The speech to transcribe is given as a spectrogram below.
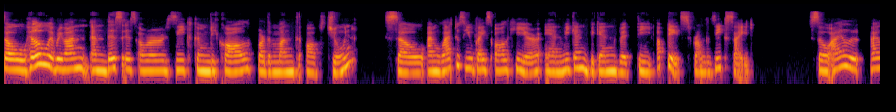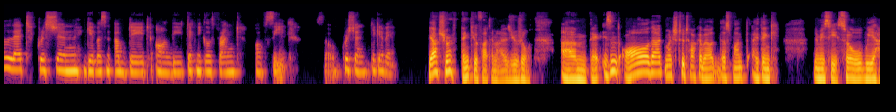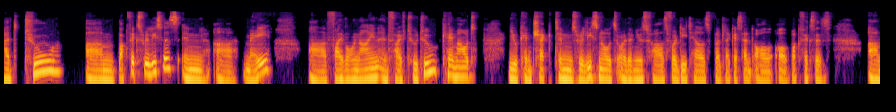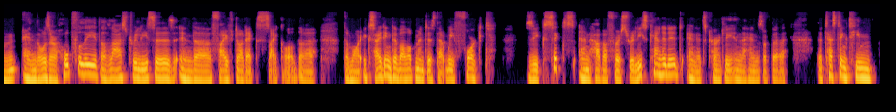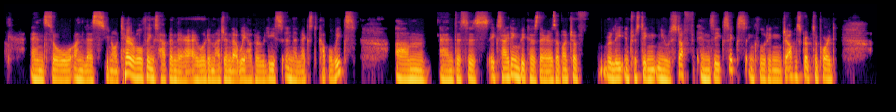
So hello everyone, and this is our Zeek community call for the month of June. So I'm glad to see you guys all here and we can begin with the updates from the Zeek side. So I'll, I'll let Christian give us an update on the technical front of Zeek. So Christian, take it away. Yeah, sure. Thank you, Fatema, as usual. Um, there isn't all that much to talk about this month. I think, let me see. So we had two um, bug fix releases in uh, May. Uh, 509 and 522 came out. You can check Tim's release notes or the news files for details. But like I said, all, all bug fixes. Um, and those are hopefully the last releases in the 5.x cycle. The, the more exciting development is that we forked Zeek 6 and have a first release candidate, and it's currently in the hands of the, the testing team. And so unless, you know, terrible things happen there, I would imagine that we have a release in the next couple weeks. Um, and this is exciting because there is a bunch of really interesting new stuff in Zeek 6, including JavaScript support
